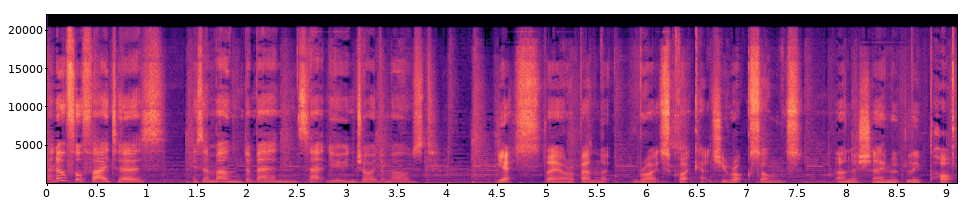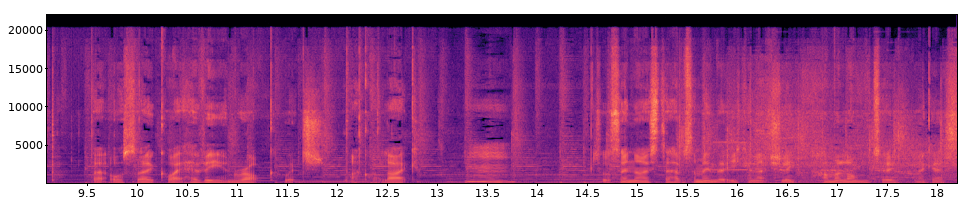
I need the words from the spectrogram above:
I know Foo Fighters is among the bands that you enjoy the most. Yes, they are a band that writes quite catchy rock songs, unashamedly pop but also quite heavy and rock, which I quite like. Mm. It's also nice to have something that you can actually hum along to, I guess.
